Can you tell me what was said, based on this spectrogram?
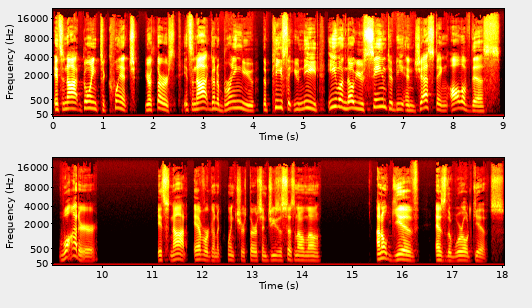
It's not going to quench your thirst. It's not going to bring you the peace that you need, even though you seem to be ingesting all of this water. It's not ever going to quench your thirst. And Jesus says, No, no, I don't give as the world gives.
